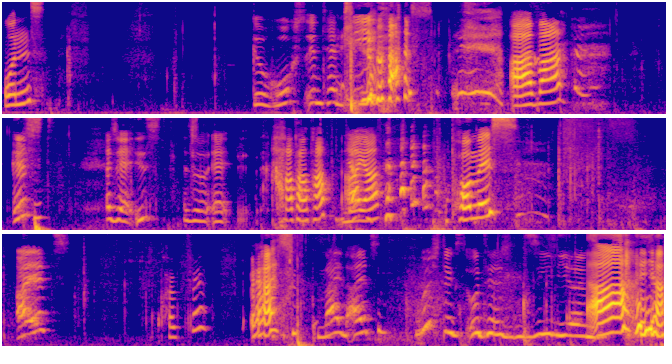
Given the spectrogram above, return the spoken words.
und geruchsintensiv, was? Aber ist, also er ist, also er, hap, hap, hap. Ja, ja. Pommes. als, Köpfe? Was? nein, als Frühstücksutensilien. Ah, ja.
